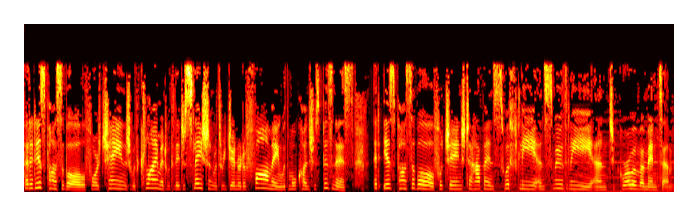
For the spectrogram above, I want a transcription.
that it is possible for change with climate, with legislation, with regenerative farming, with more conscious business. It is possible for change to happen swiftly and smoothly and to grow a momentum.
